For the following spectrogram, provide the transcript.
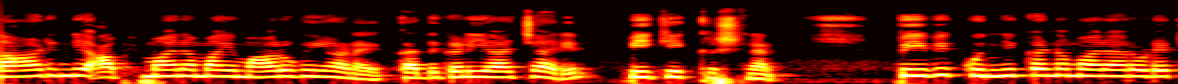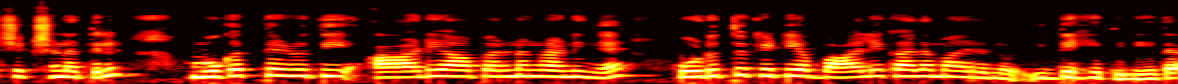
നാടിന്റെ അഭിമാനമായി മാറുകയാണ് കഥകളി ആചാര്യൻ P K Krishnan. P V കുഞ്ഞിക്കണ്ണമാരാരുടെ ശിക്ഷണത്തിൽ മുഖത്തെഴുതി ആടി ആഭരണങ്ങൾ അണിഞ്ഞ് ഒടുത്തുകെട്ടിയ ബാല്യകാലമായിരുന്നു ഇദ്ദേഹത്തിന്റേത്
